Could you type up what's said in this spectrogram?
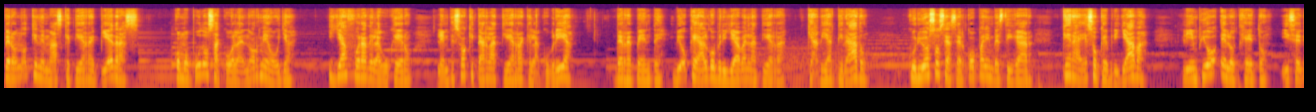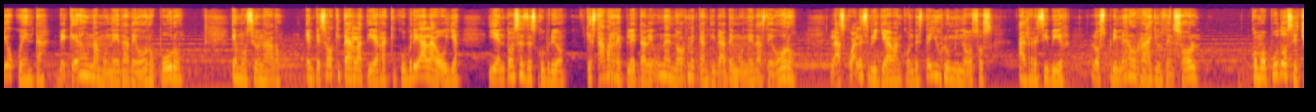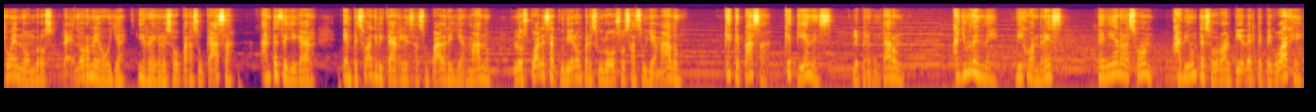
pero no tiene más que tierra y piedras. Como pudo sacó la enorme olla y ya fuera del agujero le empezó a quitar la tierra que la cubría. De repente vio que algo brillaba en la tierra que había tirado. Curioso se acercó para investigar qué era eso que brillaba. Limpió el objeto y se dio cuenta de que era una moneda de oro puro. Emocionado, empezó a quitar la tierra que cubría la olla y entonces descubrió que estaba repleta de una enorme cantidad de monedas de oro, las cuales brillaban con destellos luminosos al recibir los primeros rayos del sol. Como pudo se echó en hombros la enorme olla y regresó para su casa. Antes de llegar, empezó a gritarles a su padre y hermano, los cuales acudieron presurosos a su llamado. ¿Qué te pasa? ¿Qué tienes? le preguntaron. Ayúdenme, dijo Andrés. Tenían razón, había un tesoro al pie del tepeguaje.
